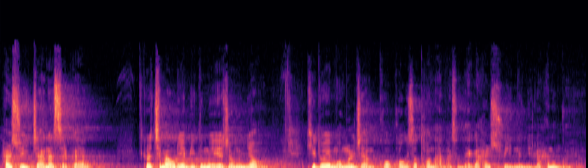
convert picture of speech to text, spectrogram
할 수 있지 않았을까요? 그렇지만 우리의 믿음의 여정은요. 기도에 머물지 않고 거기서 더 나가서 내가 할 수 있는 일을 하는 거예요.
